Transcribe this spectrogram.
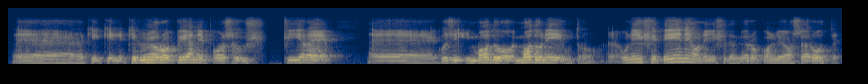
eh, che, che, che, l'Unione Europea ne possa uscire eh, così in modo, in modo neutro, o ne esce bene o ne esce davvero con le ossa rotte.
